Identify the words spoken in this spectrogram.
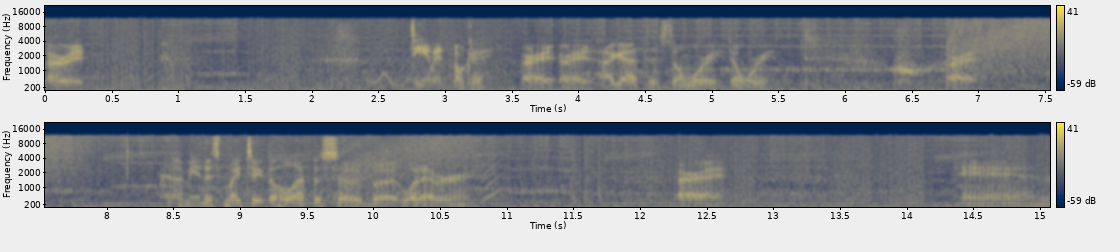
Alright. Damn it, okay. Alright, alright, I got this, don't worry, don't worry. Alright. I mean, this might take the whole episode, but whatever. Alright. And,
